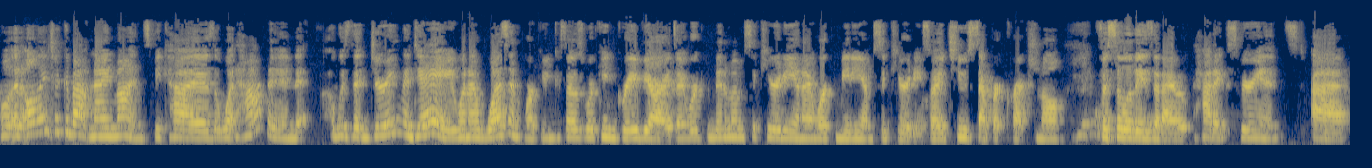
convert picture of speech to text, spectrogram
well, it only took about nine months because what happened was that during the day when I wasn't working, because I was working graveyards, I worked minimum security and I worked medium security. So I had two separate correctional facilities that I had experienced. Uh,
